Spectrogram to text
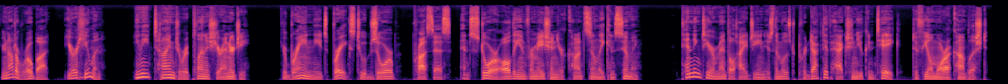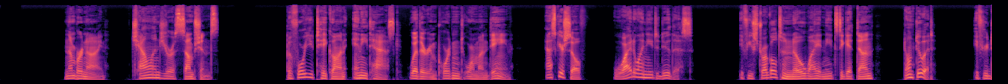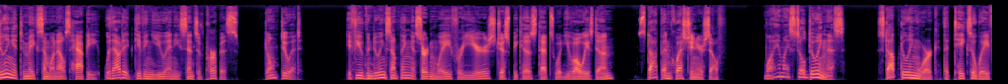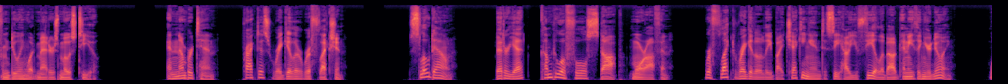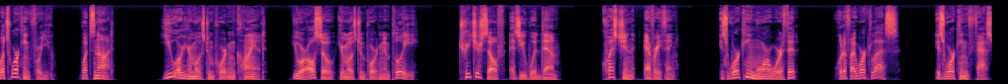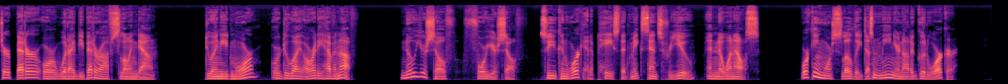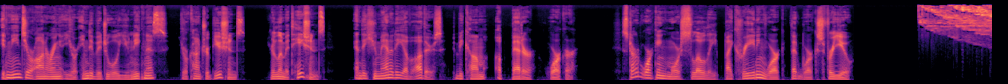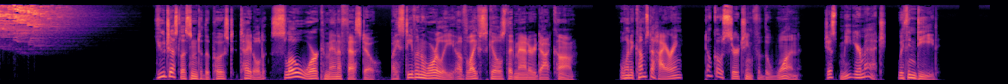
You're not a robot, you're a human. You need time to replenish your energy. Your brain needs breaks to absorb, process, and store all the information you're constantly consuming. Tending to your mental hygiene is the most productive action you can take to feel more accomplished. Number nine, challenge your assumptions. Before you take on any task, whether important or mundane, ask yourself, why do I need to do this? If you struggle to know why it needs to get done, don't do it. If you're doing it to make someone else happy without it giving you any sense of purpose, don't do it. If you've been doing something a certain way for years just because that's what you've always done, stop and question yourself. Why am I still doing this? Stop doing work that takes away from doing what matters most to you. And number 10, practice regular reflection. Slow down. Better yet, come to a full stop more often. Reflect regularly by checking in to see how you feel about anything you're doing. What's working for you? What's not? You are your most important client. You are also your most important employee. Treat yourself as you would them. Question everything. Is working more worth it? What if I worked less? Is working faster better, or would I be better off slowing down? Do I need more, or do I already have enough? Know yourself for yourself so you can work at a pace that makes sense for you and no one else. Working more slowly doesn't mean you're not a good worker. It means you're honoring your individual uniqueness, your contributions, your limitations, and the humanity of others to become a better worker. Start working more slowly by creating work that works for you. You just listened to the post titled Slow Work Manifesto by Stephen Worley of LifeSkillsThatMatter.com. When it comes to hiring, don't go searching for the one, just meet your match with Indeed.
